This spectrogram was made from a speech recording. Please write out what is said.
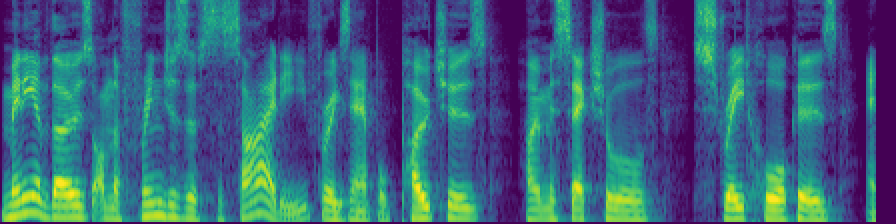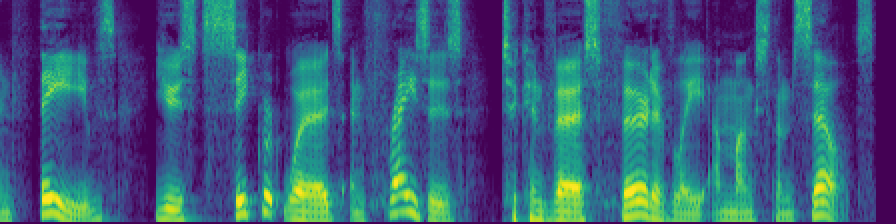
Many of those on the fringes of society, for example, poachers, homosexuals, street hawkers, and thieves, used secret words and phrases to converse furtively amongst themselves.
